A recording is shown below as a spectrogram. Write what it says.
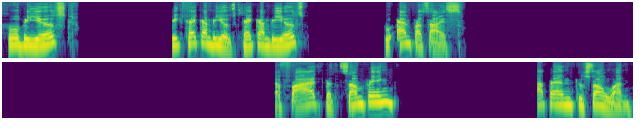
could be used. Se can be used. Se can be used to emphasize. The fact that something happened to someone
